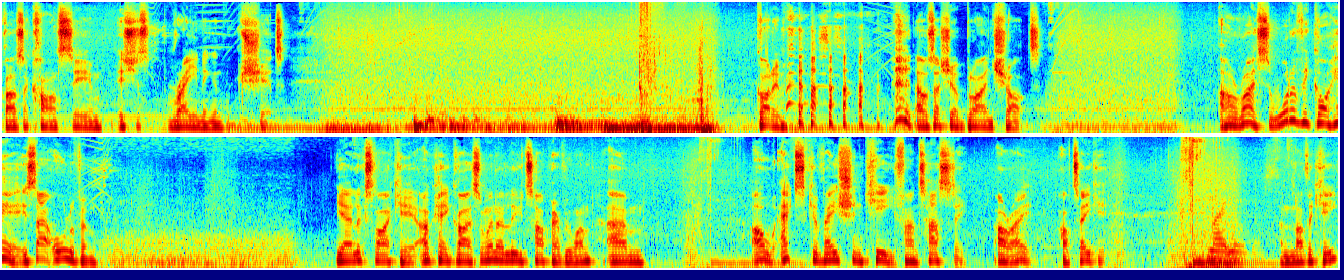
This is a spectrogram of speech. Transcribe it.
Guys, I can't see him. It's just raining and shit. Got him. that was actually a blind shot. Alright, so what have we got here? Is that all of them? Yeah, looks like it. Okay, guys, I'm going to loot up everyone. Um, oh, excavation key. Fantastic. Alright, I'll take it. Might need this. Another key.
